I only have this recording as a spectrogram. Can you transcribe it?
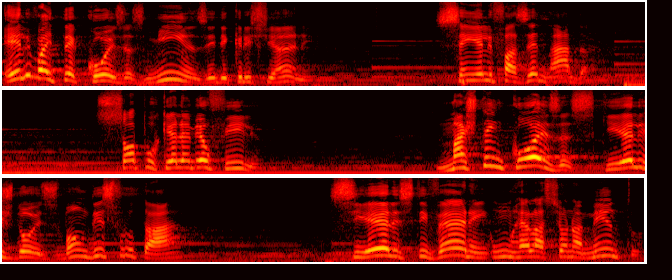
Ele vai ter coisas minhas e de Cristiane, sem ele fazer nada, só porque ele é meu filho. Mas tem coisas que eles dois vão desfrutar se eles tiverem um relacionamento,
